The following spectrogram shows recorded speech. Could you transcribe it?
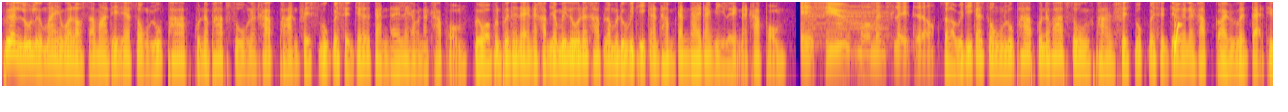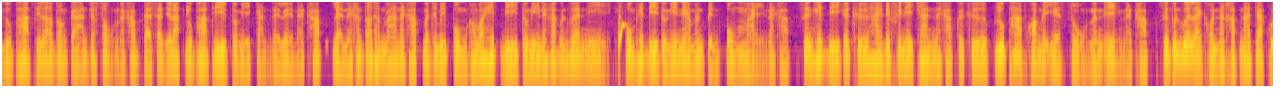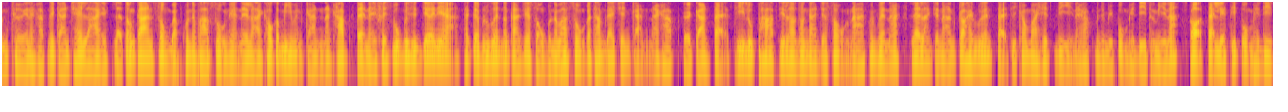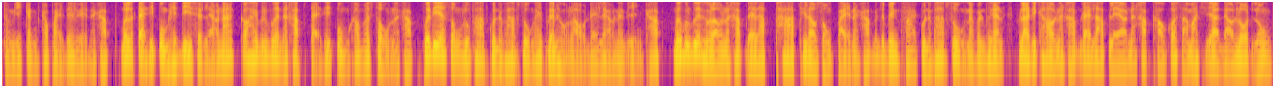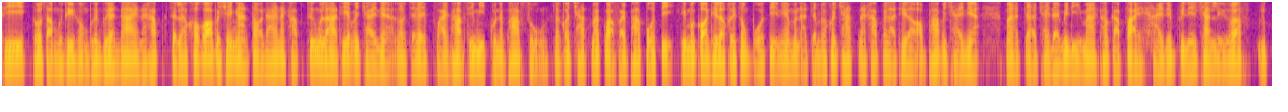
เพื่อนๆ รู้หรือไม่ว่าเราสามารถที่จะส่งรูปภาพคุณภาพสูงนะครับ ผ่าน Facebook Messenger กันได้แล้วนะครับผมเผื่อว่าเพื่อนๆท่านใดนะครับยังไม่รู้นะครับ เรามาดูวิธีการทำกันได้ดังนี้เลยนะครับผม A few moments later. สำหรับวิธีการส่งรูปภาพคุณภาพสูงผ่าน Facebook Messenger นะครับ ก็ให้เพื่อนๆแตะที่รูปภาพที่เราต้องการจะส่งนะครับ แต่สัญลักษณ์รูปภาพที่อยู่ตรงนี้กันได้เลยนะครับ และในขั้นตอนถัดมานะครับ มันจะมีปุ่มคำว่า HD ตรงนี้นะครับเพื่อนๆนี่ ปุ่ม HD ตรงนี้เนี่ยมันเป็นปุ่มใหม่นะครับ ซึ่ง HD ก็คือ High Definition นะครับ ก็คือรูปภาพความละเอียดสูงนั่นเองนะครับ ซึ่งเพื่อนๆหลายคนนะครับน่าจะคุ้นเคยนะครับในการใช้ไลน์และต้องการส่งแบบคุณภาพสูงเนี่ยในไลน์เขาก็มีเหมือนกันนะครับ แต่ใน Facebook Messenger เนี่ยถ้าเกิดเพื่อนๆต้องการจะส่งคุณภาพสูงก็ทำได้เช่นกันนะครับ โดยการแตะที่รูปภาพที่เราต้องการจะส่งนะเพื่อนๆนะ และหลังจากนั้นก็ให้เพื่อนแตะที่คำว่า HD นะครับ มันจะมีปุ่ม HD ตรงนี้นะ ก็แตะเลือกที่ปุ่ม HD ตรงนี้กันเข้าไปได้เลยนะครับ เมื่อเราแตะที่ปุ่ม HD เสร็จแล้วนะ ก็ให้เพื่อนๆนะครับ แตะที่ปุ่มคำว่าส่งนะครับ เพื่อที่จะส่งรูปภาพคุณภาพสูงให้เพื่อนของเราได้แล้วนั่นเองครับ เมื่อเพื่อนๆของเรานะครับได้รับภาพที่เราส่งไปนะครับ มันจะเป็นไฟล์คุณภาพสูงนะเพื่อนๆ เวลาที่เขานะครับได้รับแล้วนะครับเขาก็สามารถที่จะดาวน์โหลดลงที่โทรศัพท์มือถือของเพื่อนๆได้นะครับ เสร็จแล้วเขาก็เอาไปใช้งานต่อได้นะครับ ซึ่งเวลาที่เอาไปใช้เนี่ยเราจะได้ไฟล์ภาพที่มีคุณภาพสูง แล้วก็ชัดมากกว่าไฟล์ภาพปกติ ที่เมื่อก่อนที่เราเคยส่งปกติเนี่ยมันอาจจะไม่ค่อยชัดนะครับเวลาที่เราเอาภาพไปใช้เนี่ยมันอาจจะใช้ได้ไม่ดีมากเท่ากับไฟล์ High Definition หรือว่า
